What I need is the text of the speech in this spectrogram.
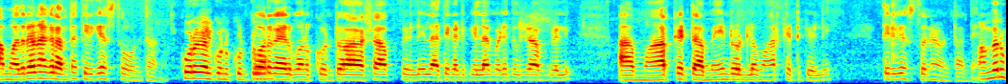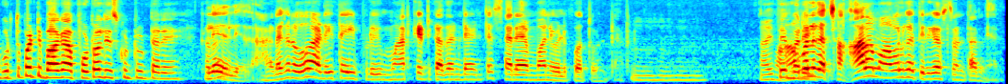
ఆ మధురానగర్ అంతా తిరిగేస్తూ ఉంటాను. కూరగాయలు కొనుక్కుంటూ. కూరగాయలు కొనుక్కుంటూ ఆ షాప్కి వెళ్ళి లేకపోతే ఇక్కడికి వెళ్ళి మెడికల్ షాప్కి వెళ్ళి ఆ మార్కెట్ ఆ మెయిన్ రోడ్లో మార్కెట్కి వెళ్ళి తిరిగేస్తూనే ఉంటాను నేను అందరూ గుర్తుపట్టి బాగా ఫోటోలు తీసుకుంటూ ఉంటారే లేదు లేదు. అడగరు. అడిగితే ఇప్పుడు మార్కెట్ కదండి అంటే సరే అమ్మా అని వెళ్ళిపోతూ ఉంటారు. మ్మ్. అయితే మామూలుగా చాలా మామూలుగా తిరిగేస్తుంటాను నేను.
